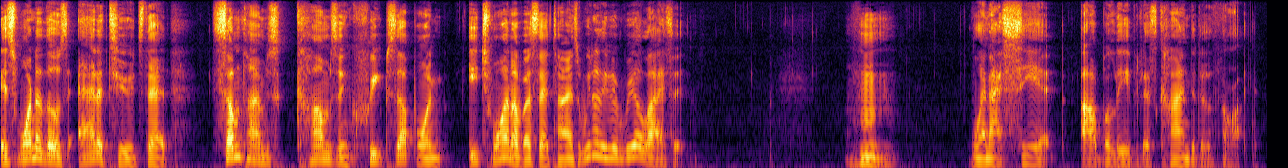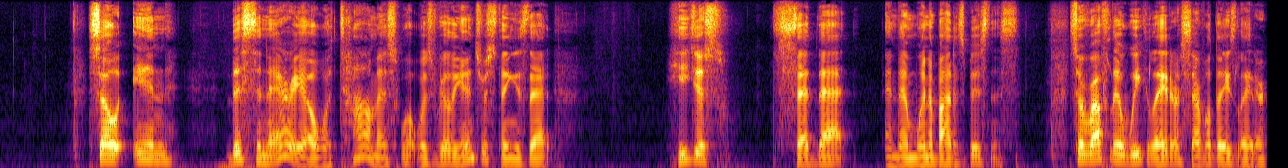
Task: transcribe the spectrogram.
It's one of those attitudes that sometimes comes and creeps up on each one of us at times. We don't even realize it. Hmm. When I see it, I'll believe it. It's kind of the thought. So in this scenario with Thomas, what was really interesting is that he just said that, and then went about his business. So, roughly a week later, several days later,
